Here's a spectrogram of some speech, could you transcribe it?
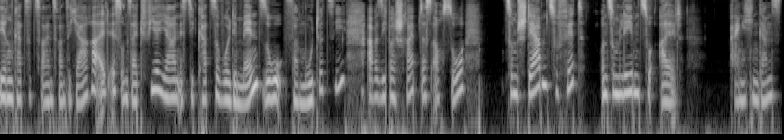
deren Katze 22 Jahre alt ist und seit vier Jahren ist die Katze wohl dement, so vermutet sie, aber sie beschreibt das auch so, zum Sterben zu fit und zum Leben zu alt. Eigentlich ein ganz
